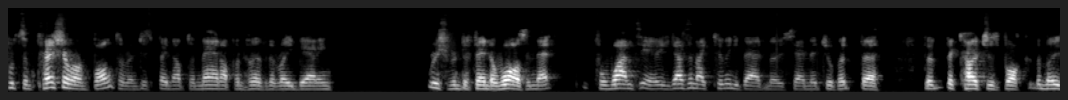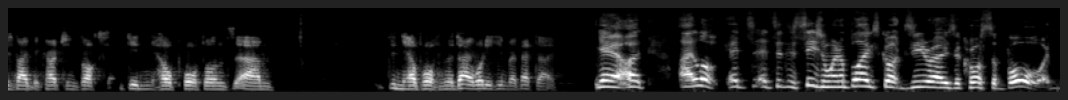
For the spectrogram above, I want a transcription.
put some pressure on Balta and just been up to man up on whoever the rebounding Richmond defender was. And that for once, you know, he doesn't make too many bad moves, Sam Mitchell, but the the, the coach's box, the moves made in the coaching box didn't help Hawthorn's um, didn't help Hawthorn the day. What do you think about that, Dave? Yeah, I I look, it's it's a decision when a bloke's got zeros across the board,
